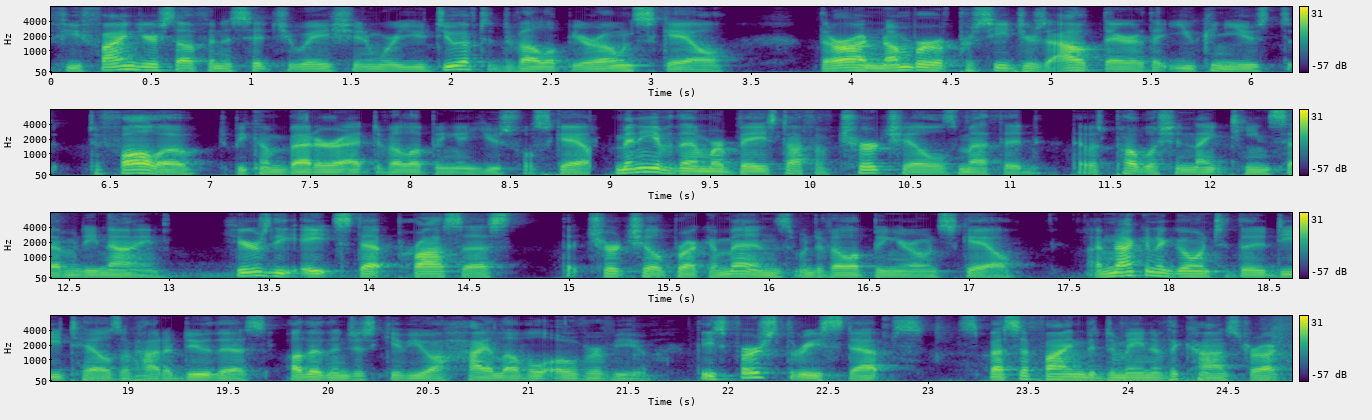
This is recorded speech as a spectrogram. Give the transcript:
If you find yourself in a situation where you do have to develop your own scale, there are a number of procedures out there that you can use to, follow to become better at developing a useful scale. Many of them are based off of Churchill's method that was published in 1979. Here's the eight step process that Churchill recommends when developing your own scale. I'm not going to go into the details of how to do this other than just give you a high level overview. These first three steps, specifying the domain of the construct,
